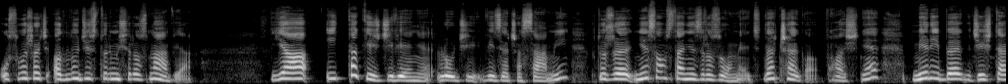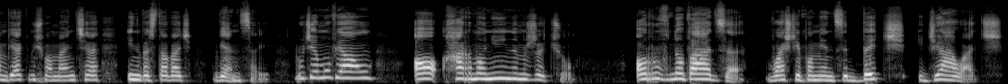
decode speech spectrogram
usłyszeć od ludzi, z którymi się rozmawia. Ja i takie zdziwienie ludzi widzę czasami, którzy nie są w stanie zrozumieć, dlaczego właśnie mieliby gdzieś tam w jakimś momencie inwestować więcej. Ludzie mówią o harmonijnym życiu, o równowadze właśnie pomiędzy być i działać.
